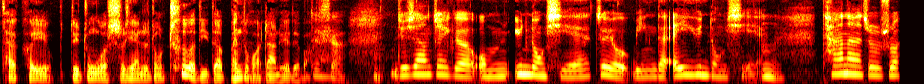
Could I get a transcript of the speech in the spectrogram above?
才可以对中国实现这种彻底的本土化战略，对吧？对是，你就像这个我们运动鞋最有名的 A 运动鞋，嗯它呢就是说，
